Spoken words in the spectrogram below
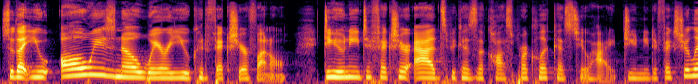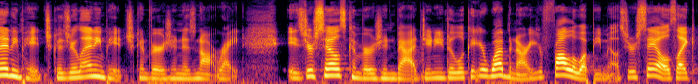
so that you always know where you could fix your funnel. Do you need to fix your ads because the cost per click is too high? Do you need to fix your landing page because your landing page conversion is not right? Is your sales conversion bad? Do you need to look at your webinar, your follow up emails, your sales? Like,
